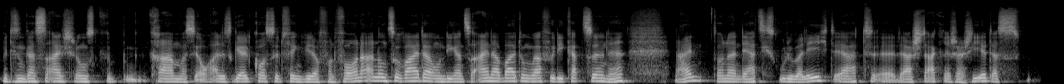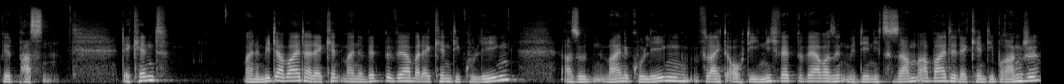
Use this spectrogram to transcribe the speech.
mit diesem ganzen Einstellungskram, was ja auch alles Geld kostet, fängt wieder von vorne an und so weiter und die ganze Einarbeitung war für die Katze. Ne? Nein, sondern der hat sich gut überlegt, er hat äh, da stark recherchiert, das wird passen. Der kennt meine Mitarbeiter, der kennt meine Wettbewerber, der kennt die Kollegen, also meine Kollegen, vielleicht auch die nicht Wettbewerber sind, mit denen ich zusammenarbeite, der kennt die Branche,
